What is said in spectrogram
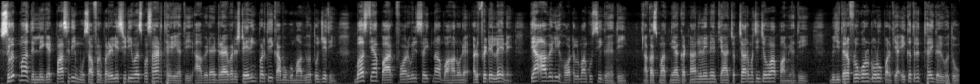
સુરતમાં દિલ્હી ગેટ પાસેથી મુસાફર ભરેલી સિટી બસ પસાર થઈ રહી હતી. આ વેળાએ ડ્રાઈવરે સ્ટેરિંગ પરથી કાબુ ગુમાવ્યું હતું, જેથી બસ ત્યાં પાર્ક ફોર વ્હીલ સહિતના વાહનોને અડફેટે લઈને ત્યાં આવેલી હોટલમાં ઘૂસી ગઈ હતી. અકસ્માતની આ ઘટનાને લઈને ત્યાં ચકચાર મચી જવા પામી હતી. બીજી તરફ લોકોનું ટોળું પણ ત્યાં એકત્રિત થઈ ગયું હતું.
